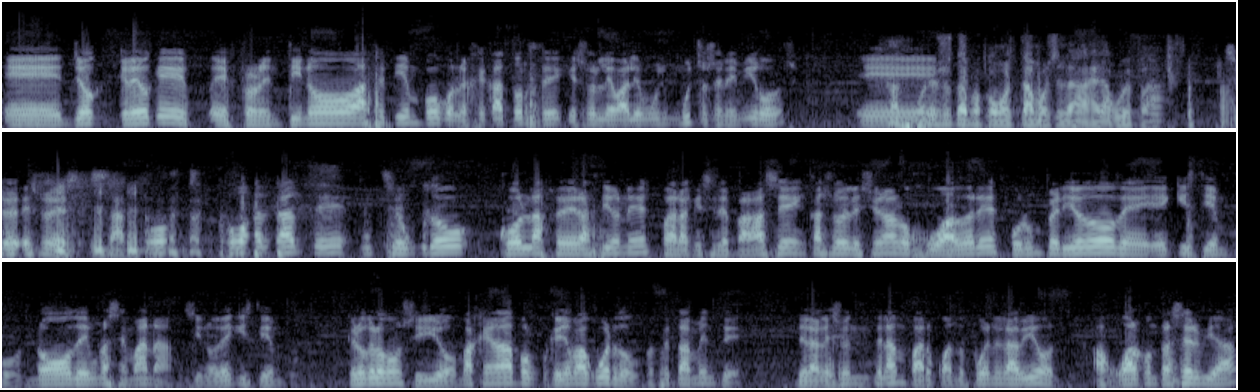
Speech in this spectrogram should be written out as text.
eh, yo creo que eh, Florentino hace tiempo con el G14, que eso le valió mu- muchos enemigos, Eh, Por eso estamos como estamos en la, en la UEFA. Eso, eso es, sacó, sacó adelante un seguro con las federaciones para que se le pagase en caso de lesión a los jugadores por un periodo de X tiempo, no de una semana, sino de X tiempo. Creo que lo consiguió, más que nada porque yo me acuerdo perfectamente de la lesión de Lampard cuando fue en el avión a jugar contra Serbia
